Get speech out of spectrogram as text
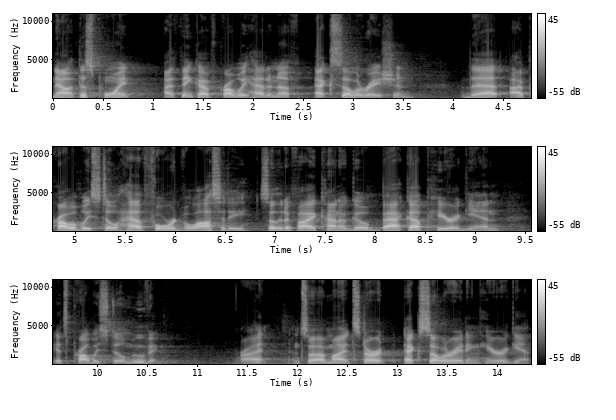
Now at this point, I think I've probably had enough acceleration that I probably still have forward velocity so that if I kind of go back up here again, it's probably still moving, right? And so I might start accelerating here again.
